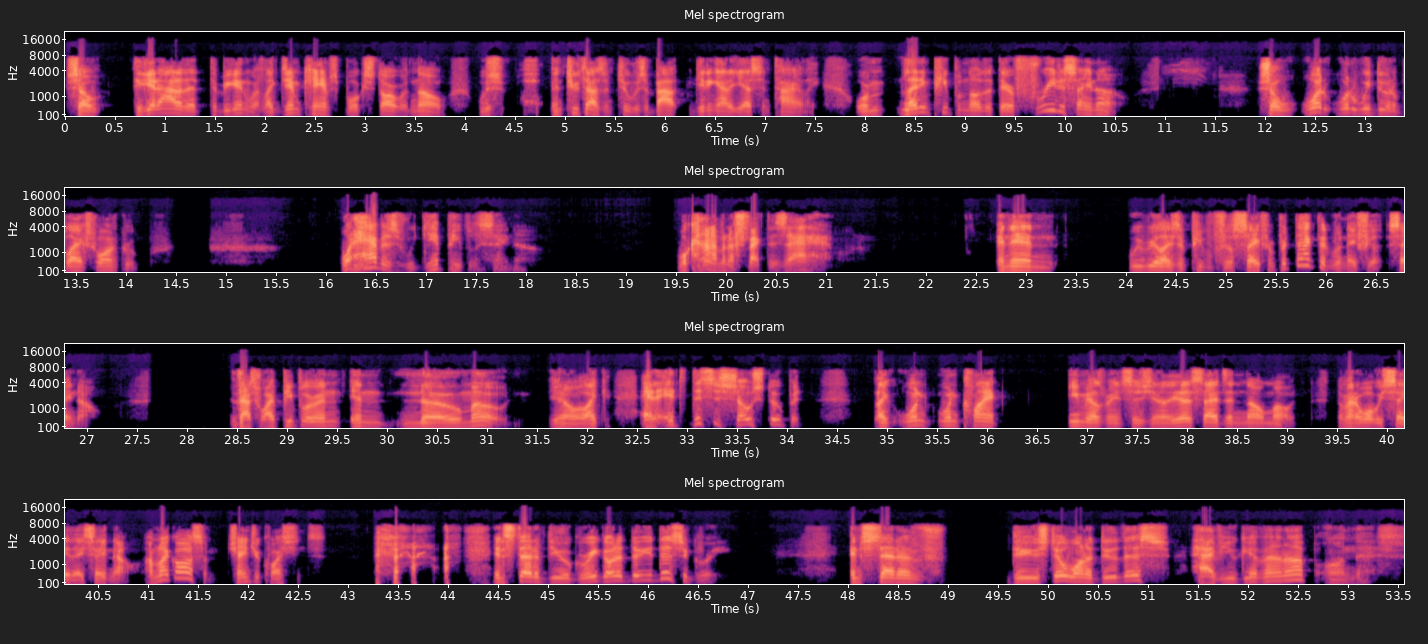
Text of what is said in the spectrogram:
So to get out of it to begin with, like Jim Camp's book Start with No was in 2002 was about getting out of yes entirely or letting people know that they're free to say no. So what what do we do in a Black Swan Group? What happens if we get people to say no? What kind of an effect does that have? And then we realize that people feel safe and protected when they feel say no. That's why people are in in no mode. You know, like and it's this is so stupid. Like one one client emails me and says, you know, the other side's in no mode. No matter what we say, they say no. I'm like, awesome. Change your questions. Instead of do you agree, go to do you disagree. Instead of do you still want to do this? Have you given up on this?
